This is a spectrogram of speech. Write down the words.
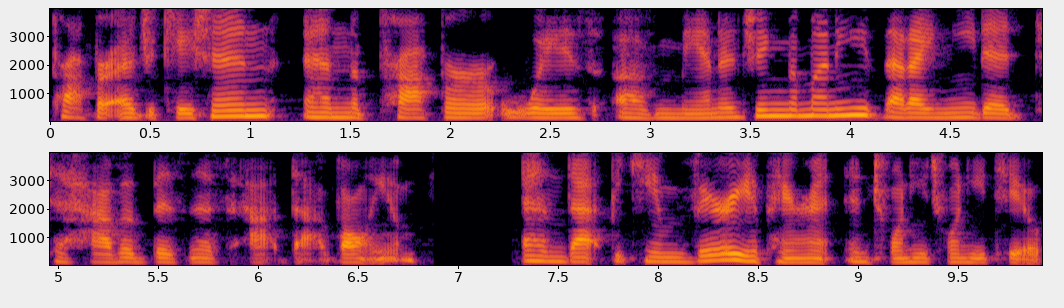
proper education and the proper ways of managing the money that I needed to have a business at that volume. And that became very apparent in 2022.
